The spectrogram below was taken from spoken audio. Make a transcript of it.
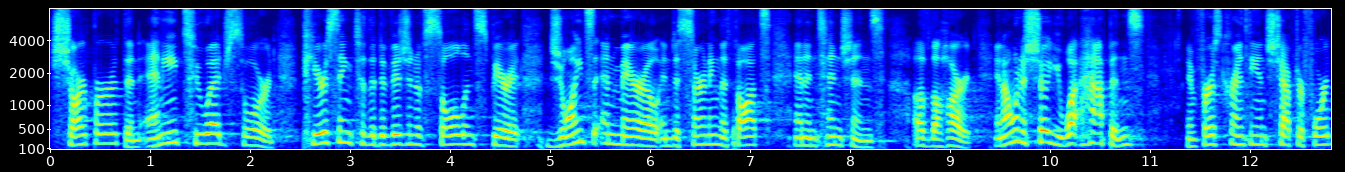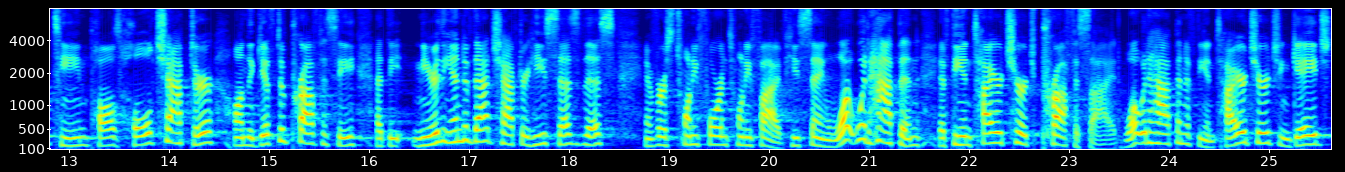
sharper than any two edged sword, piercing to the division of soul and spirit, joints and marrow, and discerning the thoughts and intentions of the heart. And I want to show you what happens in 1 Corinthians chapter 14, Paul's whole chapter on the gift of prophecy, at the near the end of that chapter, he says this in verse 24 and 25. He's saying, What would happen if the entire church prophesied? What would happen if the entire church engaged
